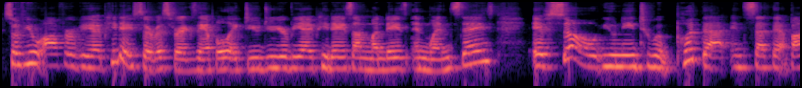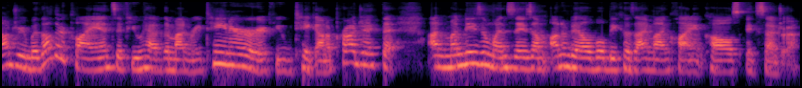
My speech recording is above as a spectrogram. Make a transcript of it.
so if you offer VIP day service, for example, like, do you do your VIP days on Mondays and Wednesdays? If so, you need to put that and set that boundary with other clients if you have them on retainer or if you take on a project that on Mondays and Wednesdays I'm unavailable because I'm on client calls, etc.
